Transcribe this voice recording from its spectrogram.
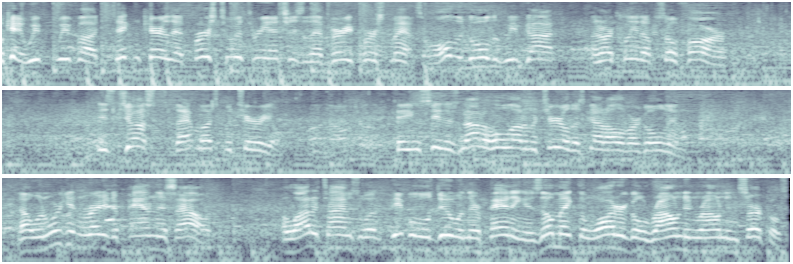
Okay, we've, we've uh, taken care of that first two or three inches of that very first mat. So all the gold that we've got in our cleanup so far is just that much material. Okay, you can see there's not a whole lot of material that's got all of our gold in it. Now when we're getting ready to pan this out, a lot of times what people will do when they're panning is they'll make the water go round and round in circles.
